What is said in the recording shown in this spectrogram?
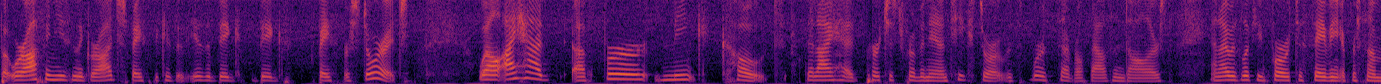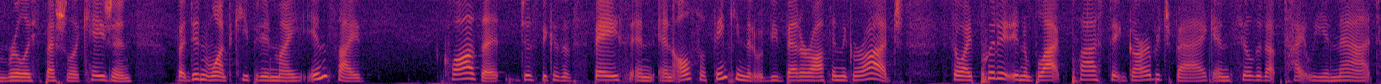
But we're often using the garage space because it is a big, big space for storage. Well, I had a fur mink coat that I had purchased from an antique store. It was worth several thousand dollars, and I was looking forward to saving it for some really special occasion, but didn't want to keep it in my inside closet just because of space and, and also thinking that it would be better off in the garage. So I put it in a black plastic garbage bag and sealed it up tightly in that.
